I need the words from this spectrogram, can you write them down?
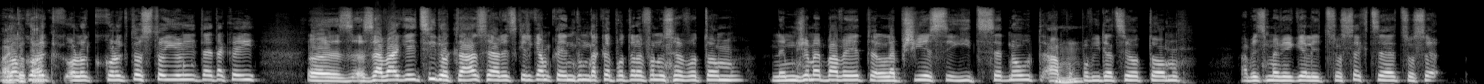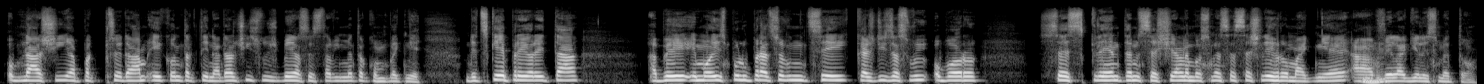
A je ono, to kolik, kolik, kolik to stojí, to je takový z- zavádějící dotaz. Já vždycky říkám klientům, takhle po telefonu se o tom nemůžeme bavit, lepší je si jít sednout a mm-hmm. popovídat si o tom, aby jsme věděli, co se chce, co se obnáší a pak předám i kontakty na další služby a sestavíme to kompletně. Vždycky je priorita, aby i moji spolupracovníci, každý za svůj obor, se s klientem sešel, nebo jsme se sešli hromadně a mm-hmm. vyladili jsme to.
